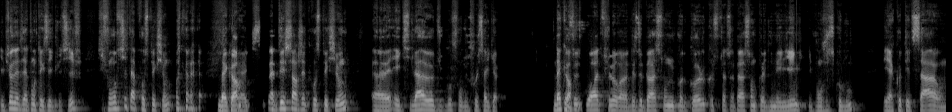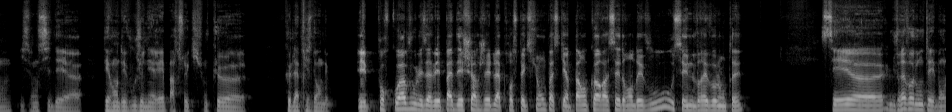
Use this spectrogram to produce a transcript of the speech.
Et puis, on a des comptes exécutifs qui font aussi ta prospection. D'accord. qui sont pas déchargés de prospection euh, et qui, là, du coup, font du full cycle. D'accord. Que ce soit sur euh, des opérations de cold call, que ce soit des opérations de cold emailing, ils vont jusqu'au bout. Et à côté de ça, ils ont aussi des, euh, des rendez-vous générés par ceux qui font que, que de la prise de rendez-vous. Et pourquoi vous ne les avez pas déchargés de la prospection? Parce qu'il n'y a pas encore assez de rendez-vous ou c'est une vraie volonté? C'est euh, une vraie volonté. Bon,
